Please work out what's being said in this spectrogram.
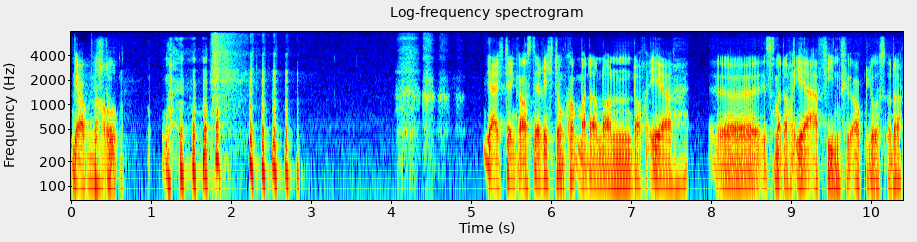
Ja, Daumen nach oben. ja, ich denke, aus der Richtung kommt man dann doch eher, äh, ist man doch eher affin für Oculus, oder?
